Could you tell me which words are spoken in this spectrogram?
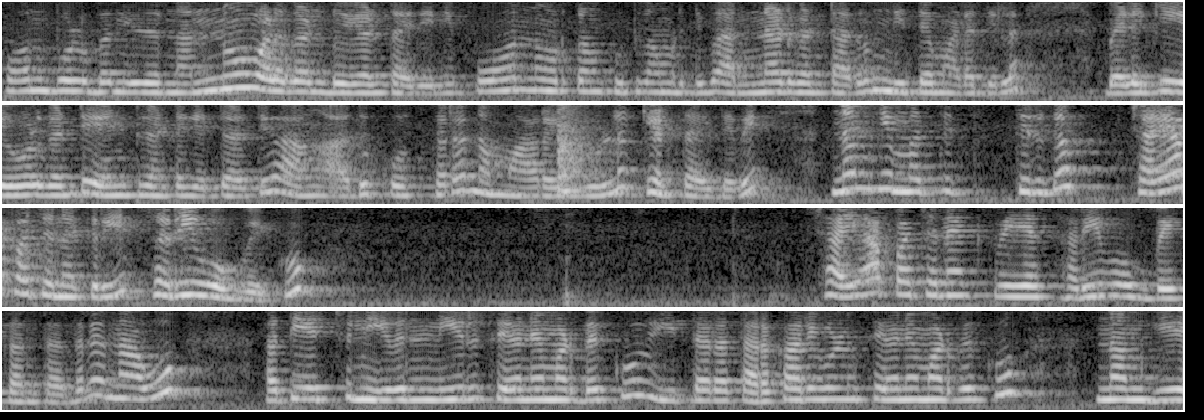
ಫೋನ್ಗಳು ಬಂದಿದ್ರೆ ನನ್ನೂ ಒಳಗಂಡು ಹೇಳ್ತಾ ಇದ್ದೀನಿ. ಫೋನ್ ನೋಡ್ಕೊಂಡು ಕುತ್ಕೊಂಡ್ಬಿಡ್ತೀವಿ. ಹನ್ನೆರಡು ಗಂಟೆ ಆದರೂ ನಿದ್ದೆ ಮಾಡೋದಿಲ್ಲ. ಬೆಳಗ್ಗೆ ಏಳು ಗಂಟೆ, ಎಂಟು ಗಂಟೆಗೆ ಎದ್ದೇಳ್ತೀವಿ. ಅದಕ್ಕೋಸ್ಕರ ನಮ್ಮ ಆರೋಗ್ಯಗಳನ್ನ ಕೇಳ್ತಾ ಇದ್ದೇವೆ. ನಮಗೆ ಮತ್ತೆ ತಿರ್ಗಾ ಚಯಾಪಚನ ಕ್ರಿಯೆ ಸರಿ ಹೋಗಬೇಕು. ಚಯಾಪಚನ ಕ್ರಿಯೆ ಸರಿ ಹೋಗ್ಬೇಕಂತಂದ್ರೆ ನಾವು ಅತಿ ಹೆಚ್ಚು ನೀರು ನೀರು ಸೇವನೆ ಮಾಡಬೇಕು, ಈ ಥರ ತರಕಾರಿಗಳನ್ನ ಸೇವನೆ ಮಾಡಬೇಕು. ನಮಗೆ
